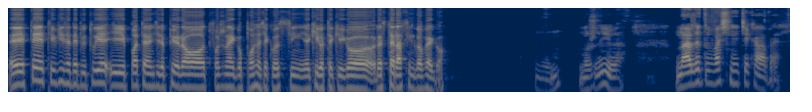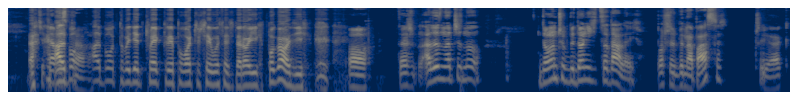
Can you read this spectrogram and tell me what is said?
Yy, Wtedy Team Visa debiutuje i potem będzie dopiero tworzona jego postać jako sing- jakiego takiego wrestlera singlowego. No, możliwe. No ale to właśnie ciekawe. Ciekawa Albo, sprawa. albo to będzie człowiek, który połączy się łysać Zero i ich pogodzi. O, też, ale znaczy no, dołączyłby do nich i co dalej? Poszedłby na pasy? Czy jak?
